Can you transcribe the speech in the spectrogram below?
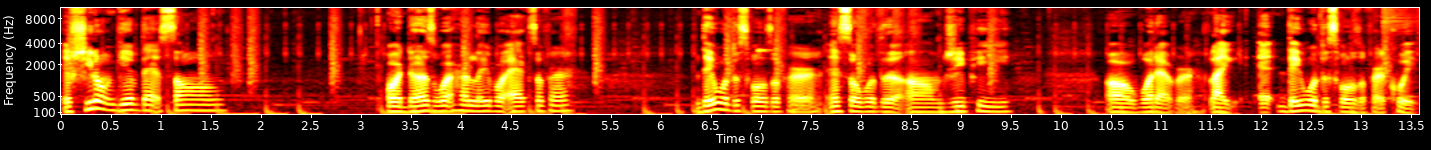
if she don't give that song or does what her label asks of her, they will dispose of her, and so will the um, GP or whatever. Like it, they will dispose of her quick.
